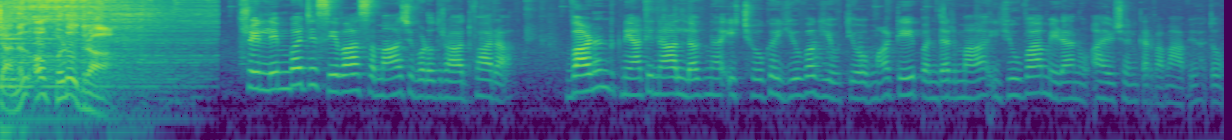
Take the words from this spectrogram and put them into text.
channel ઓફ વડોદરા શ્રી લિંબજ સેવા સમાજ વડોદરા દ્વારા વાણંદ જ્ઞાતિના લગ્ન ઈચ્છુક યુવક યુવતીઓ માટે પંદરમાં યુવા મેળાનું આયોજન કરવામાં આવ્યું હતું.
